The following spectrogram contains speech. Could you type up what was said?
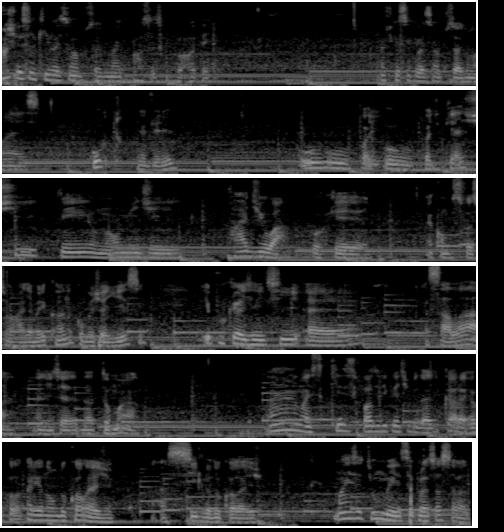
Acho que esse aqui vai ser um episódio mais. Nossa, desculpa, rotei. Acho que esse aqui vai ser um episódio mais curto, eu diria. O, o podcast tem o nome de Rádio A, porque é como se fosse uma rádio americana, como eu já disse, e porque a gente é lá, a gente é da turma A. Ah, mas que falta de criatividade. Cara, eu colocaria o nome do colégio, a sigla do colégio. Mas eu tenho medo de ser processado.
